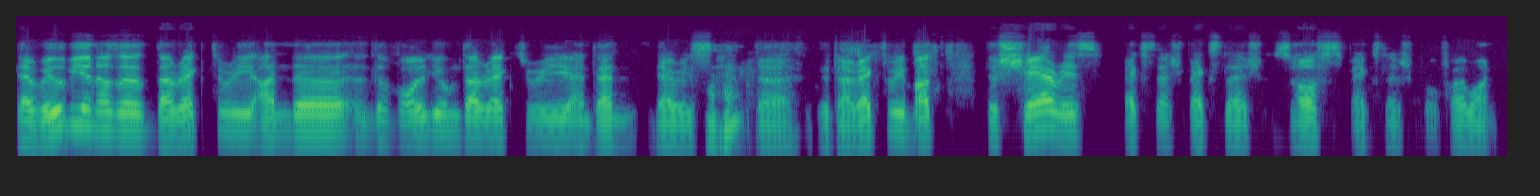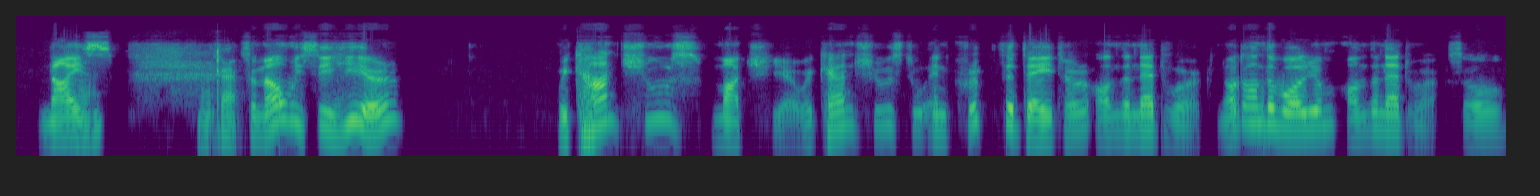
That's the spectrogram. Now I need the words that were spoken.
there will be another directory under the volume directory, and then there is Mhm. the, the directory, but the share is backslash backslash SOFS backslash profile one. Nice. Okay. So now we see here, we can't choose much here. We can choose to encrypt the data on the network, not on the volume, on the network. So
